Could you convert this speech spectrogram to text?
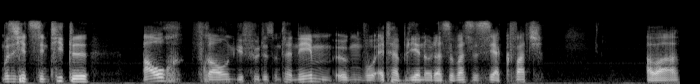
muss ich jetzt den Titel auch frauengeführtes Unternehmen irgendwo etablieren oder sowas? Das ist ja Quatsch. Aber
